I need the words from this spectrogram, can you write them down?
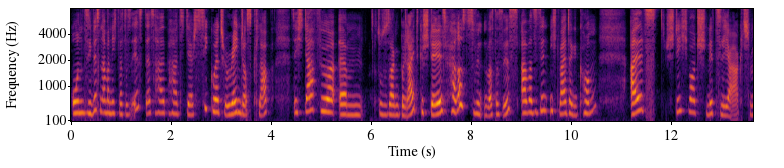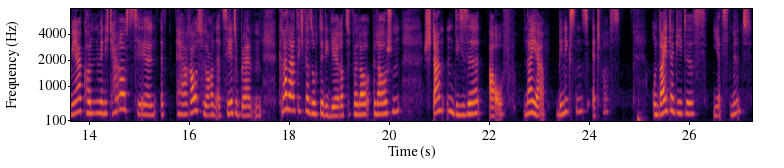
Und sie wissen aber nicht, was das ist. Deshalb hat der Secret Rangers Club sich dafür ähm, sozusagen bereitgestellt, herauszufinden, was das ist. Aber sie sind nicht weitergekommen als Stichwort Schnitzeljagd. Mehr konnten wir nicht herauszählen, äh, heraushören, erzählte Brandon. Gerade als ich versuchte, die Lehrer zu belauschen, standen diese auf. Naja, wenigstens etwas. Und weiter geht es jetzt mit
